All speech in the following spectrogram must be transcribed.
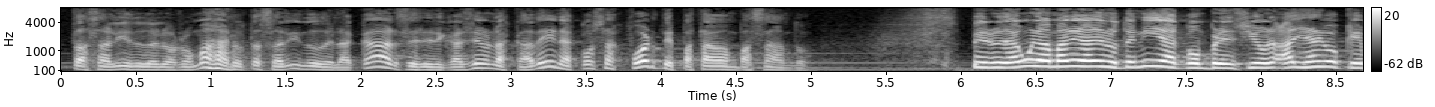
está saliendo de los romanos, está saliendo de la cárcel, le cayeron las cadenas, cosas fuertes estaban pasando pero de alguna manera él no tenía comprensión. Hay algo que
